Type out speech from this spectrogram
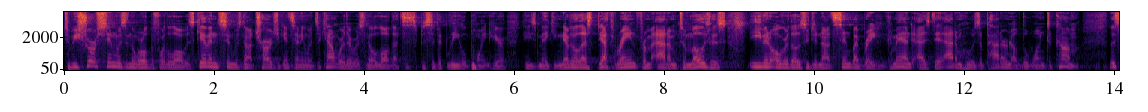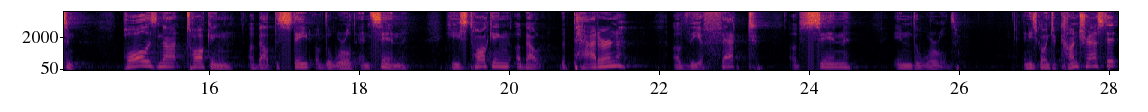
to be sure, sin was in the world before the law was given. Sin was not charged against anyone's account where there was no law. That's a specific legal point here he's making. Nevertheless, death reigned from Adam to Moses, even over those who did not sin by breaking command, as did Adam, who is a pattern of the one to come. Listen, Paul is not talking about the state of the world and sin, he's talking about the pattern of the effect of sin in the world. And he's going to contrast it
